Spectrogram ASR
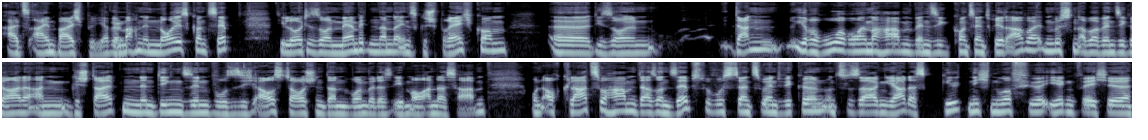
als ein Beispiel. Ja, wir ja. machen ein neues Konzept, die Leute sollen mehr miteinander ins Gespräch kommen, äh, die sollen dann ihre Ruheräume haben, wenn sie konzentriert arbeiten müssen. Aber wenn sie gerade an gestaltenden Dingen sind, wo sie sich austauschen, dann wollen wir das eben auch anders haben. Und auch klar zu haben, da so ein Selbstbewusstsein zu entwickeln und zu sagen, ja, das gilt nicht nur für irgendwelche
